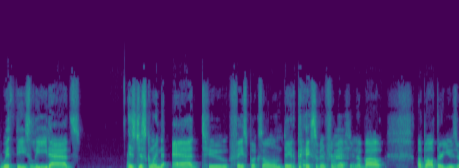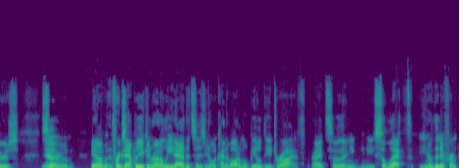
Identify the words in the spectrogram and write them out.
with these lead ads is just going to add to Facebook's own database of information yeah. about about their users. Yeah. So, you know, for example, you can run a lead ad that says, you know, what kind of automobile do you drive, right? So then you you, know, you select, you know, the different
